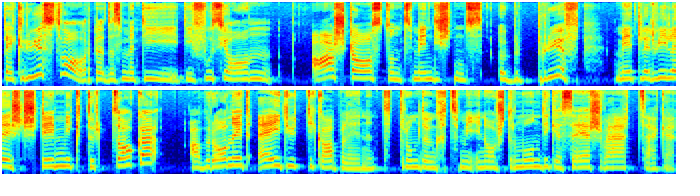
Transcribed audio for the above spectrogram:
begrüßt worden, dass man die, die Fusion anstößt und zumindest überprüft. Mittlerweile ist die Stimmung durchzogen, aber auch nicht eindeutig ablehnend. Darum dünkt es mir in Ostermundigen sehr schwer zu sagen.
